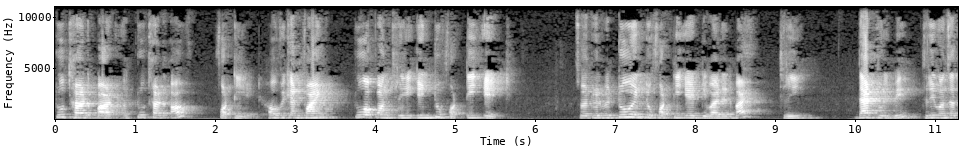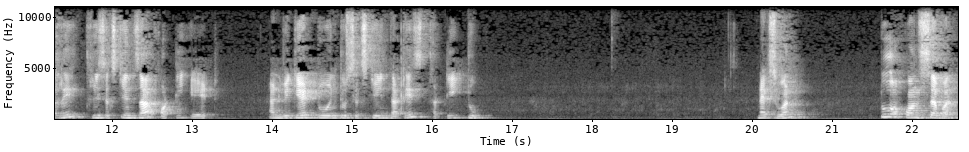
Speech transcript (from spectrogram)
2 third part uh, 2 third of 48 how we can find 2 upon 3 into 48 so it will be 2 into 48 divided by 3 that will be 3 ones are 3 3 16s are 48 and we get 2 into 16 that is 32 next one 2 upon 7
